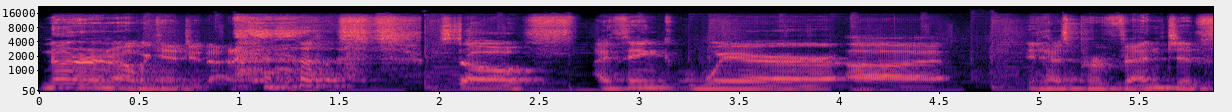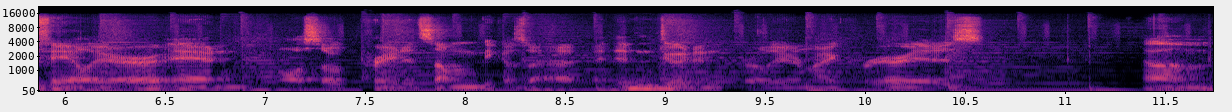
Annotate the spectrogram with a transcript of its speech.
no, no, no, no, we can't do that. so I think where uh, it has prevented failure and also created some because I, I didn't do it in, earlier in my career is um,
